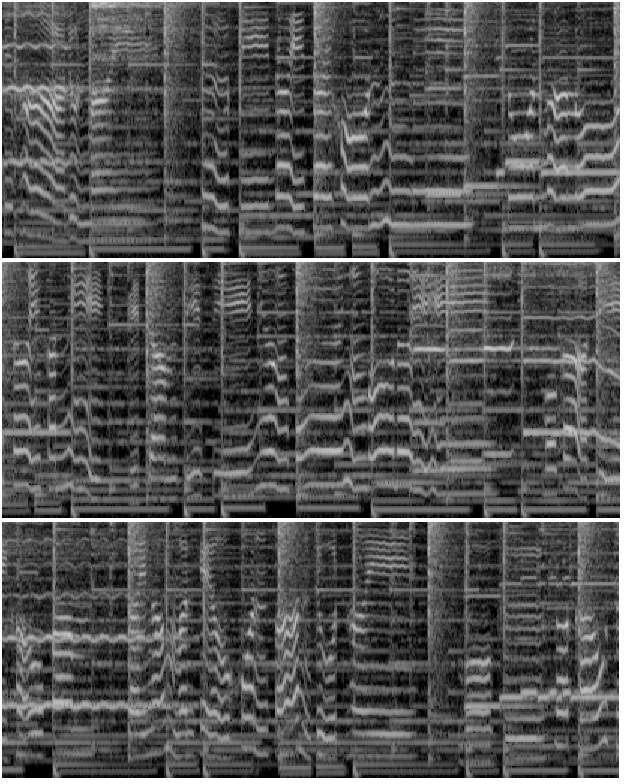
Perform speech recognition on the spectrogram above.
สิบห้าดุนใหม่ คือสีได้ใจคนดี ส่วนว่ารถได้คันนี้ผิดจำสีสียังแสงบ่ได้บอกกล้าที่เขาปั๊มใส่น้ำมันแก้วควนปานจุดให้บอกคือรถเขาซื้อ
